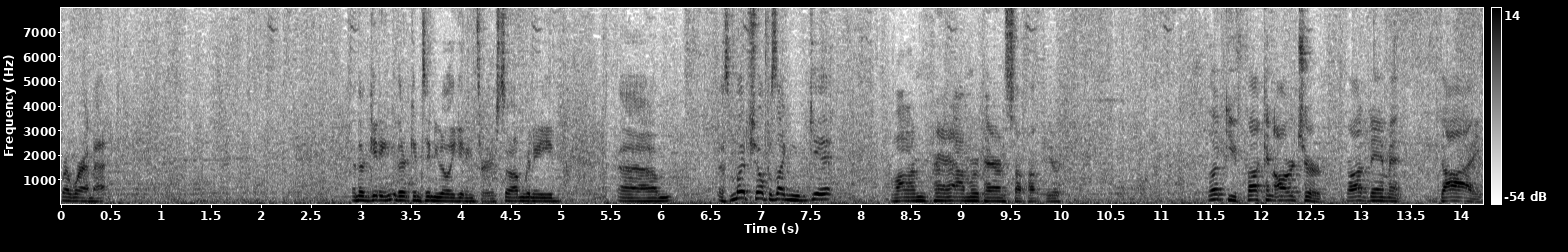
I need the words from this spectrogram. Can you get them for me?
right where I'm at, and they're getting they're continually getting through. So I'm gonna need um, as much help as I can get. On, I'm repairing, I'm repairing stuff up here. Look, you fucking archer. God damn it. Die.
